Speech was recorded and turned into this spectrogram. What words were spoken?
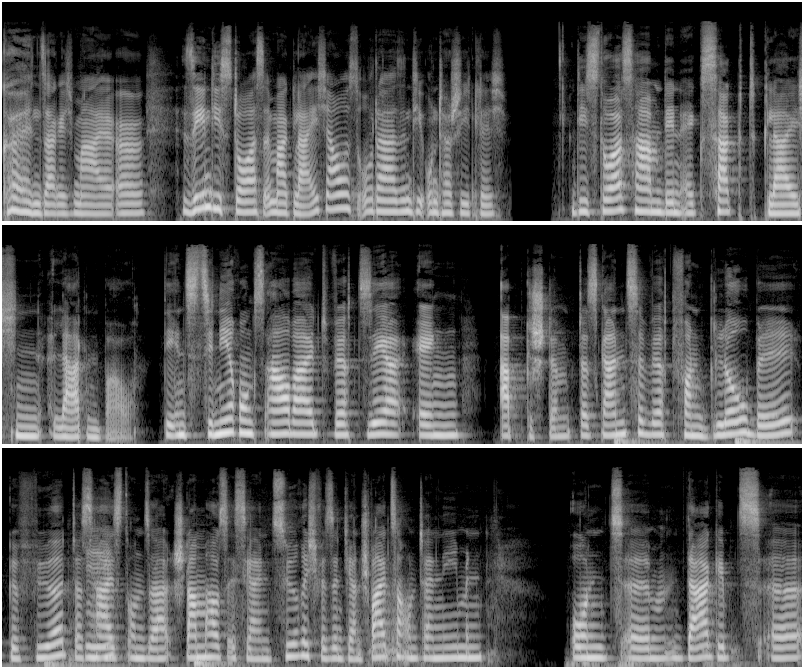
Köln, sage ich mal, äh, sehen die Stores immer gleich aus oder sind die unterschiedlich? Die Stores haben den exakt gleichen Ladenbau. Die Inszenierungsarbeit wird sehr eng abgestimmt. Das Ganze wird von Global geführt. Das mhm. heißt, unser Stammhaus ist ja in Zürich. Wir sind ja ein Schweizer Unternehmen. Und ähm, da gibt es äh,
